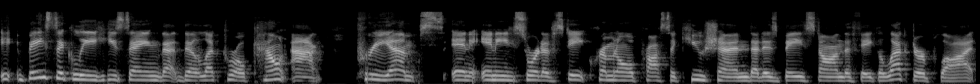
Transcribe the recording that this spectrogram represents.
it, basically he's saying that the Electoral Count Act preempts in any sort of state criminal prosecution that is based on the fake elector plot.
